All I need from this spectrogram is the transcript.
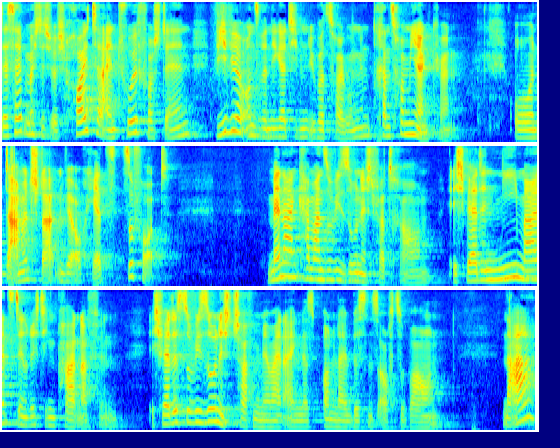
Deshalb möchte ich euch heute ein Tool vorstellen, wie wir unsere negativen Überzeugungen transformieren können. Und damit starten wir auch jetzt sofort. Männern kann man sowieso nicht vertrauen. Ich werde niemals den richtigen Partner finden. Ich werde es sowieso nicht schaffen, mir mein eigenes Online-Business aufzubauen. Na,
